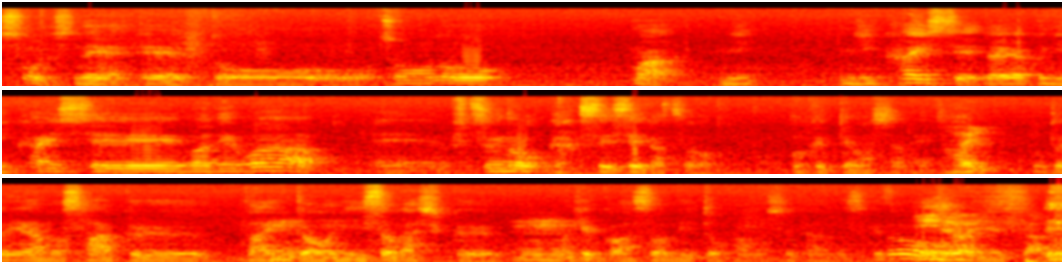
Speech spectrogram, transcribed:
そうですね。えっ、ー、とちょうどまあ 2, 2回生大学2回生までは、えー、普通の学生生活を送ってましたね、はい、本当にあのサークルバイトに忙しく、うん。まあ、結構遊びとかもしてたんですけどいいじゃないですか、はい、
